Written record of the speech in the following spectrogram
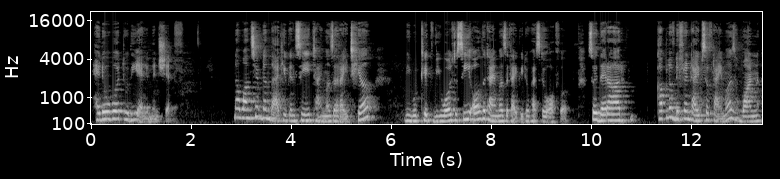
head over to the element shelf. Now, once you've done that, you can see timers are right here. We would click view all to see all the timers that Typito has to offer. So there are a couple of different types of timers. One,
